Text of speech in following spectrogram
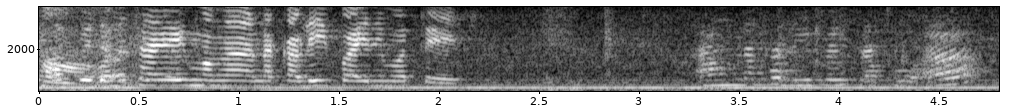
Oh, sa yung mga nakalipay ni Mate. Ang nakalipay sa ako, ah?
